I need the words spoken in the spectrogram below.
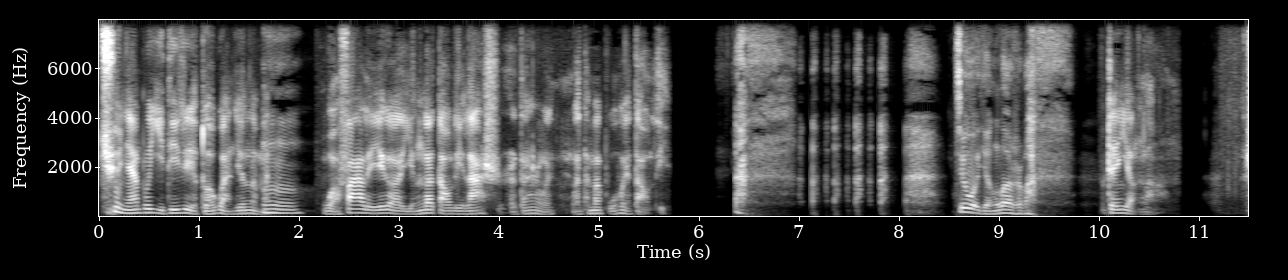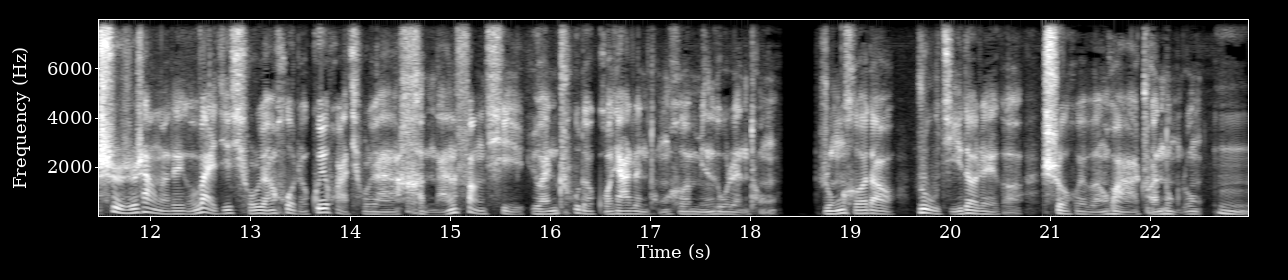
去年不是 EDG 夺冠军了吗？嗯，我发了一个赢了倒立拉屎，但是我我他妈不会倒立，结果赢了是吧？真赢了。事实上呢，这个外籍球员或者规划球员啊，很难放弃原初的国家认同和民族认同，融合到入籍的这个社会文化传统中。嗯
